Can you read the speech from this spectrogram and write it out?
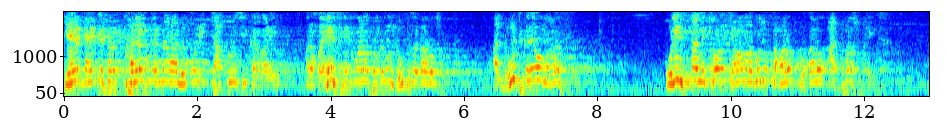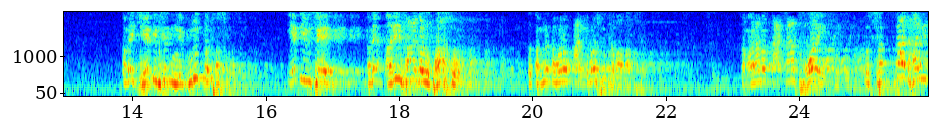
ગેરકાયદેસર ખનન કરનારા લોકોની ચાપલુસી કરવાની અને મહેશ મકવાણા પર તમે લૂંટ લગાડો છો. આ લૂંટ કરે એવો માણસ. છે પોલીસના મિત્રોને કહેવા માંગુ છું, તમારો પોતાનો આત્મા શું કહે છે? તમે જે દિવસે નિવૃત્ત થશો, એ દિવસે તમે અરીસ આગળ ઊભા છો, તો તમને તમારો આત્મા શું જવાબ આપશે? તમારામાં તાકાત હોય તો સત્તાધારી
